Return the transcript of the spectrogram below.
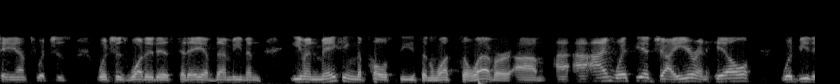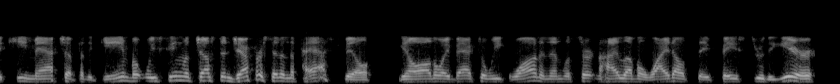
chance which is which is what it is today of them even even making the postseason whatsoever. Um, I, I'm with you. Jaire and Hill would be the key matchup of the game but we've seen with Justin Jefferson in the past Bill you know all the way back to week 1 and then with certain high level wideouts they've faced through the year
